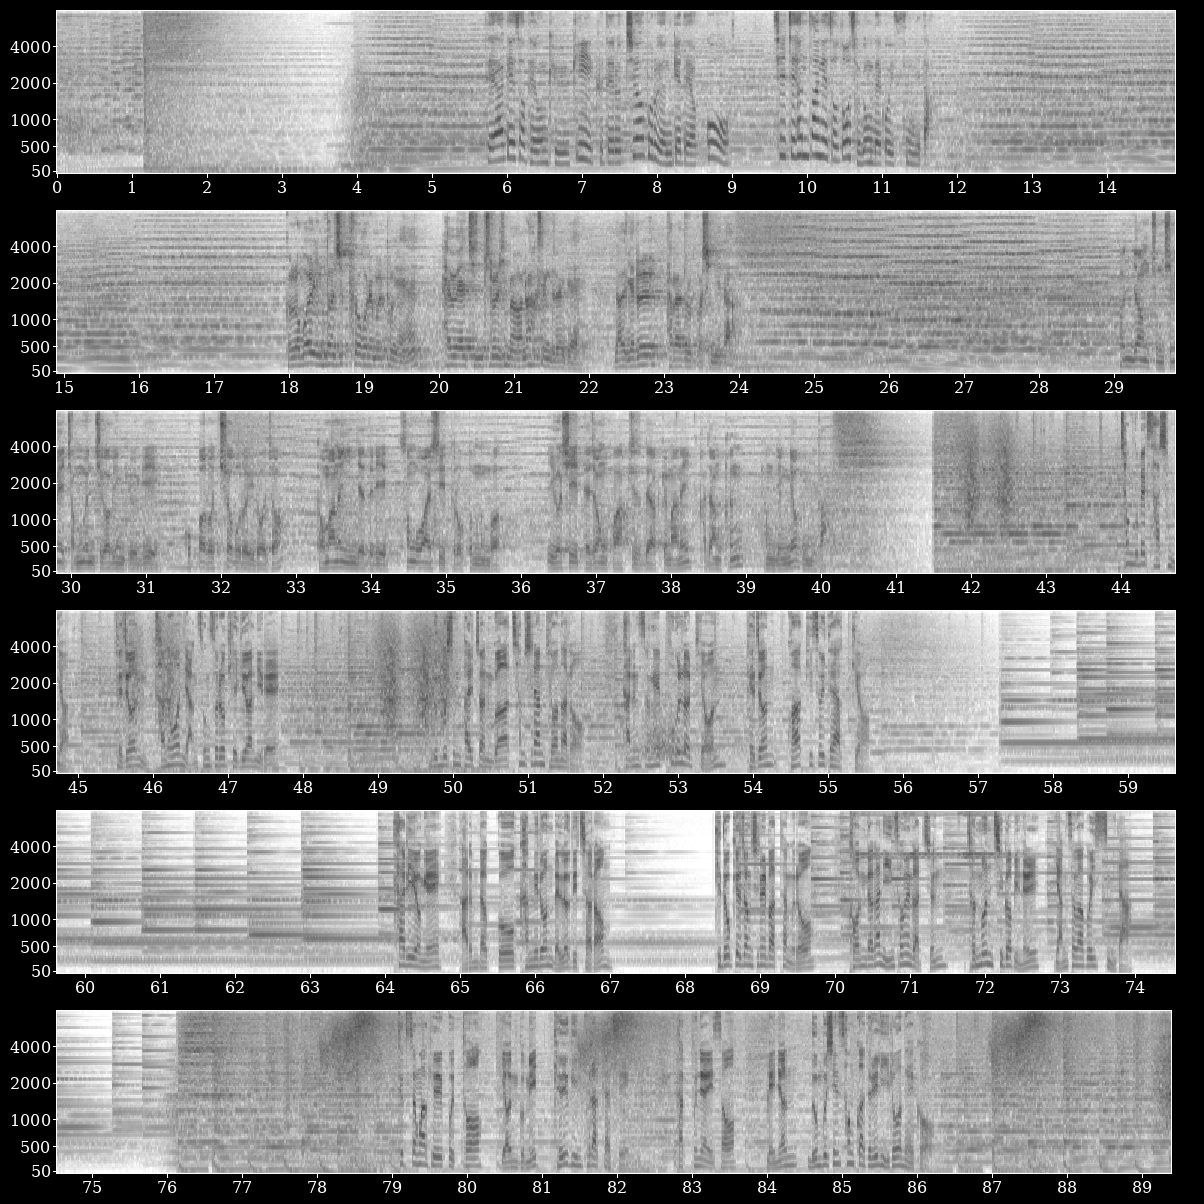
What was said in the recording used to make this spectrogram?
대학에서 배운 교육이 그대로 취업으로 연계되었고 실제 현장에서도 적용되고 있습니다. 글로벌 인턴십 프로그램을 통해 해외 진출을 희망하는 학생들에게 날개를 달아줄 것입니다. 현장 중심의 전문 직업인 교육이 곧바로 취업으로 이루어져 더 많은 인재들이 성공할 수 있도록 돕는 것. 이것이 대전과학기술대학교만의 가장 큰 경쟁력입니다. 1940년 대전 간호원 양성소로 개교한 이래 눈부신 발전과 참신한 변화로 가능성의 폭을 넓혀온 대전 과학기술대학교. 카리영의 아름답고 감미로운 멜로디처럼 기독교 정신을 바탕으로 건강한 인성을 갖춘 전문 직업인을 양성하고 있습니다. 특성화 교육부터 연구 및 교육 인프라까지 각 분야에서 매년 눈부신 성과들을 이뤄내고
